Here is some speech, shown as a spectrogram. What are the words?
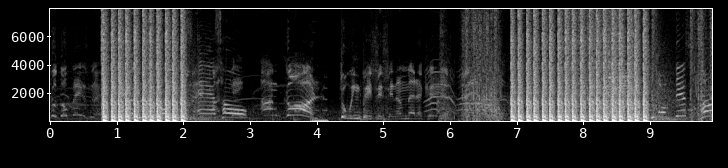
We could do business! Asshole. I'm gone! Doing business in America is... You want this, huh?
